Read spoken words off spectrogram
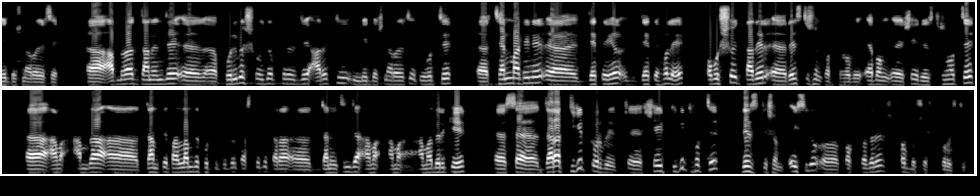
নির্দেশনা রয়েছে। আপনারা জানেন যে পরিবেশ অধিদপ্তরের যে আরেকটি নির্দেশনা রয়েছে, এটি হচ্ছে সেন্ট মার্টিনে যেতে যেতে হলে অবশ্যই তাদের রেজিস্ট্রেশন করতে হবে এবং সেই রেজিস্ট্রেশন হচ্ছে আমরা জানতে পারলাম যে কর্তৃপক্ষের কাছ থেকে তারা জানিয়েছেন যে আমা- আমা- আমাদেরকে যারা টিকিট করবে সেই টিকিট হচ্ছে রেজিস্ট্রেশন এই ছিল কক্সবাজারের সর্বশেষ পরিস্থিতি।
